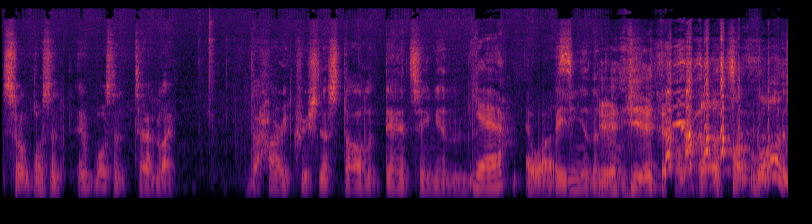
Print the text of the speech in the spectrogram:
So it wasn't. It wasn't uh, like the Hare Krishna style of dancing and Yeah, it was. beating of the Yeah, drums. yeah. it was.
